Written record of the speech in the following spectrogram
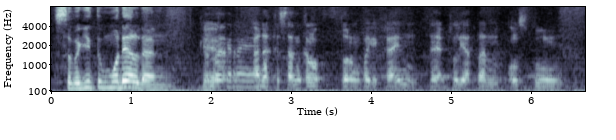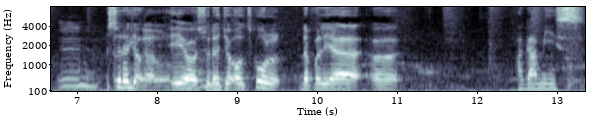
sebegitu model dan kayak Keren. ada kesan kalau orang pakai kain kayak kelihatan old school. Mhm. sudah jo iyo sudah jo old school dapat lihat eh, agamis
